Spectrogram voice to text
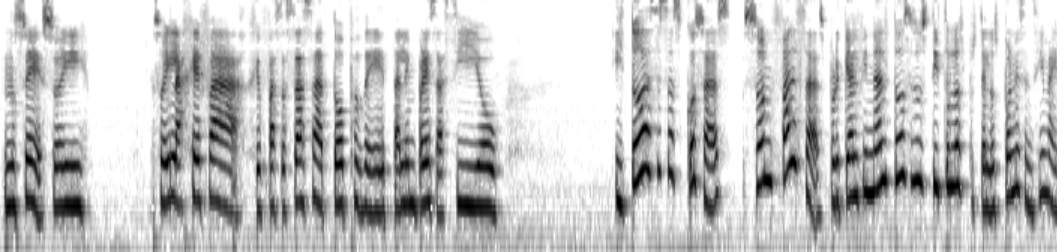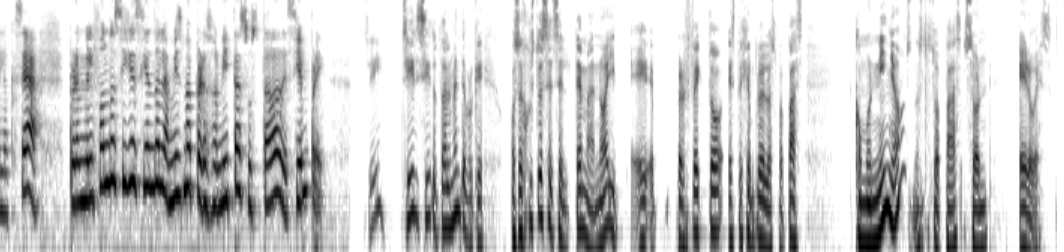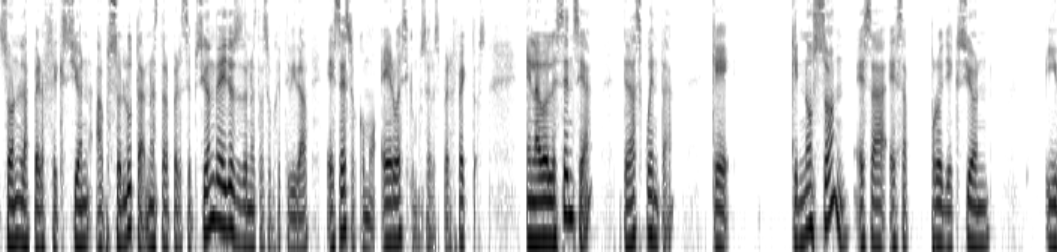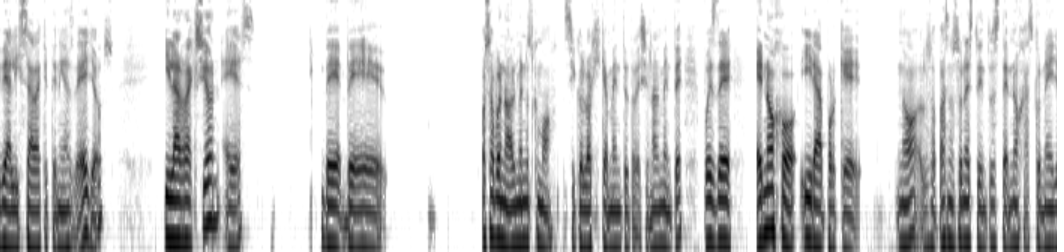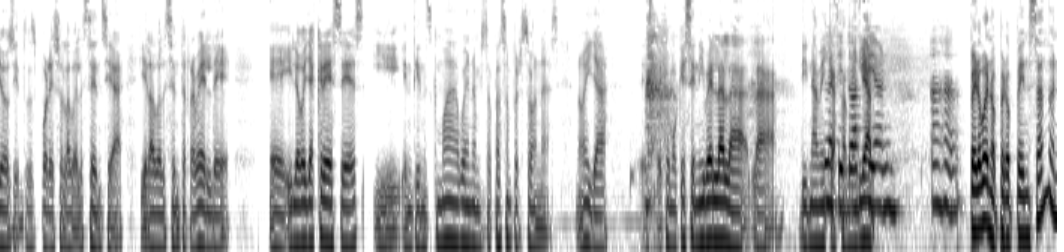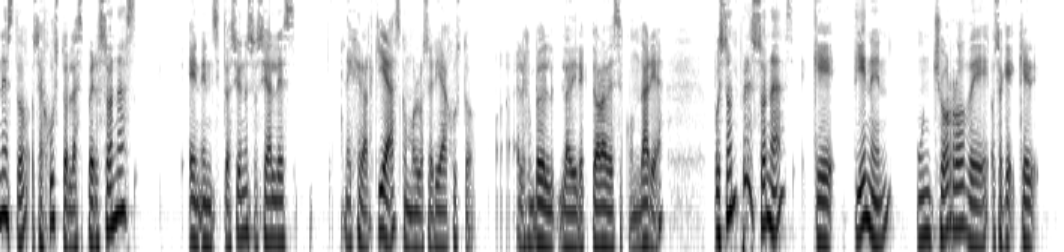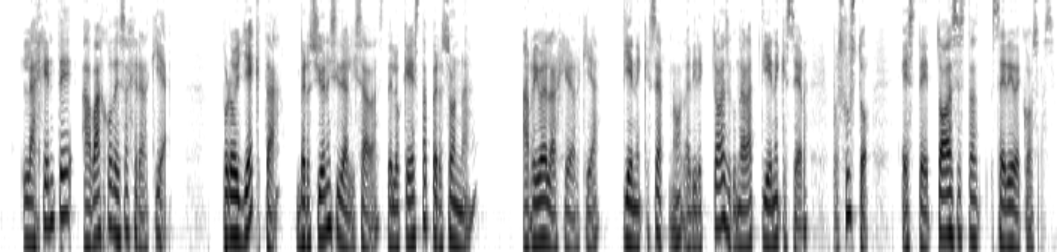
no sé, soy, soy la jefa, jefa sasasa top de tal empresa, CEO. Y todas esas cosas son falsas, porque al final todos esos títulos pues te los pones encima y lo que sea, pero en el fondo sigue siendo la misma personita asustada de siempre. Sí, sí, sí, totalmente, porque, o sea, justo ese es el tema, ¿no? Y eh, perfecto este ejemplo de los papás. Como niños, nuestros papás son héroes, son la perfección absoluta. Nuestra percepción de ellos desde nuestra subjetividad es eso, como héroes y como seres perfectos. En la adolescencia te das cuenta que que no son esa, esa proyección idealizada que tenías de ellos. Y la reacción es de, de, o sea, bueno, al menos como psicológicamente, tradicionalmente, pues de enojo, ira, porque, ¿no? Los papás no son esto y entonces te enojas con ellos y entonces por eso la adolescencia y el adolescente rebelde. Eh, y luego ya creces y entiendes como, ah, bueno, mis papás son personas, ¿no? Y ya, este, como que se nivela la, la dinámica la familiar. Ajá. Pero bueno, pero pensando en esto, o sea, justo las personas en, en situaciones sociales de jerarquías, como lo sería justo el ejemplo de la directora de secundaria, pues son personas que tienen un chorro de, o sea, que, que la gente abajo de esa jerarquía proyecta versiones idealizadas de lo que esta persona arriba de la jerarquía tiene que ser, ¿no? La directora secundaria tiene que ser, pues justo, este, toda esta serie de cosas.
